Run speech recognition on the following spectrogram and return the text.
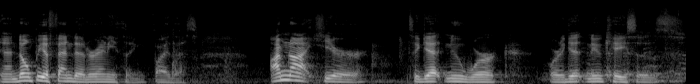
and don't be offended or anything by this, I'm not here to get new work or to get new cases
